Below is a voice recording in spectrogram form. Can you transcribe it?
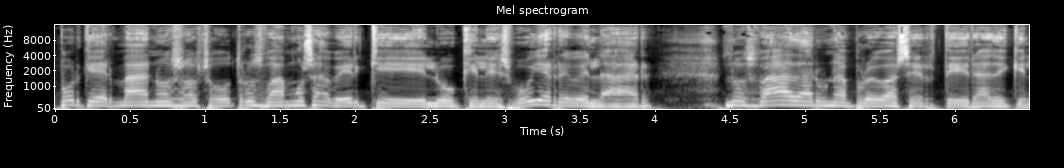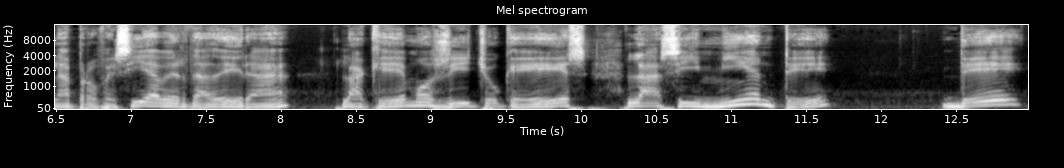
Porque hermanos, nosotros vamos a ver que lo que les voy a revelar nos va a dar una prueba certera de que la profecía verdadera, la que hemos dicho que es la simiente de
